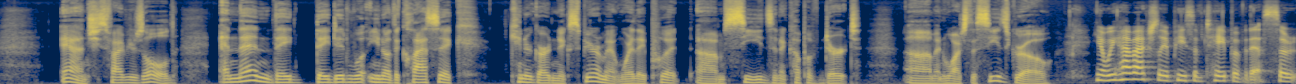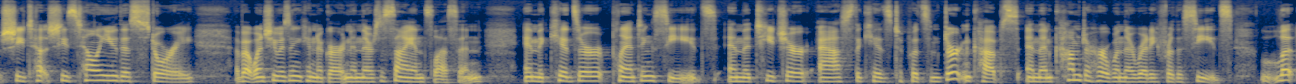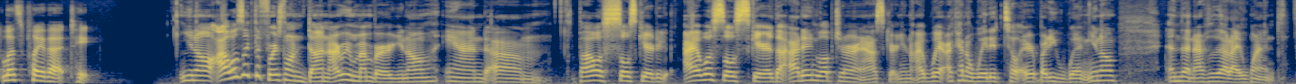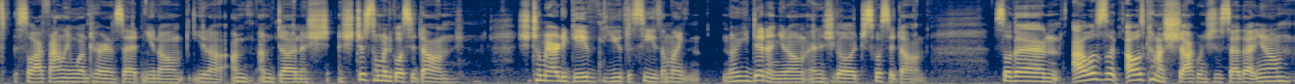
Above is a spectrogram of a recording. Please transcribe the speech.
And she's five years old. And then they, they did, you know, the classic kindergarten experiment where they put um, seeds in a cup of dirt um, and watch the seeds grow. Yeah, we have actually a piece of tape of this. So she te- she's telling you this story about when she was in kindergarten, and there's a science lesson, and the kids are planting seeds, and the teacher asks the kids to put some dirt in cups and then come to her when they're ready for the seeds. Let, let's play that tape. You know, I was like the first one done. I remember, you know, and um, but I was so scared. I was so scared that I didn't go up to her and ask her. You know, I wait. I kind of waited till everybody went. You know, and then after that I went. So I finally went to her and said, you know, you know, I'm I'm done. And she, she just told me to go sit down. She told me I already gave you the seeds. I'm like, no, you didn't. You know, and she go, just go sit down. So then I was like, I was kind of shocked when she said that. You know,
